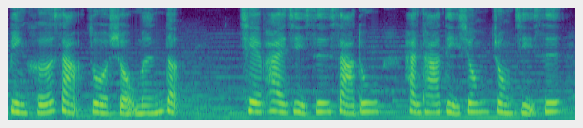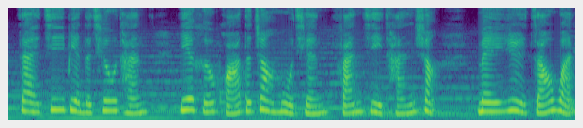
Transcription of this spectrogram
并何撒做守门的，且派祭司撒都。和他弟兄众祭司在畸变的秋坛耶和华的帐幕前燔祭坛上，每日早晚，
